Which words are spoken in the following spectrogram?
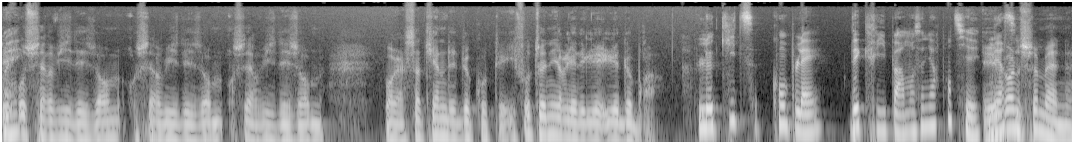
oui. et au service des hommes, au service des hommes, au service des hommes. Voilà, ça tient des deux côtés. Il faut tenir les, les, les deux bras. Le kit complet décrit par Monseigneur Pontier. Et Merci. bonne semaine.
